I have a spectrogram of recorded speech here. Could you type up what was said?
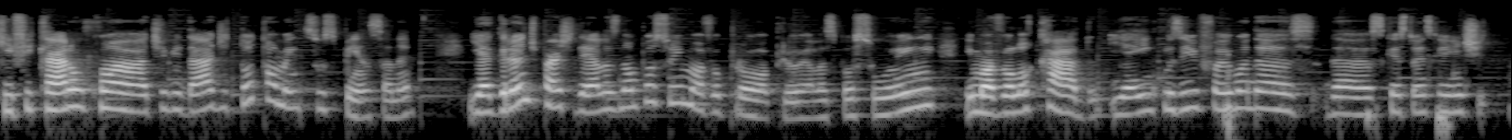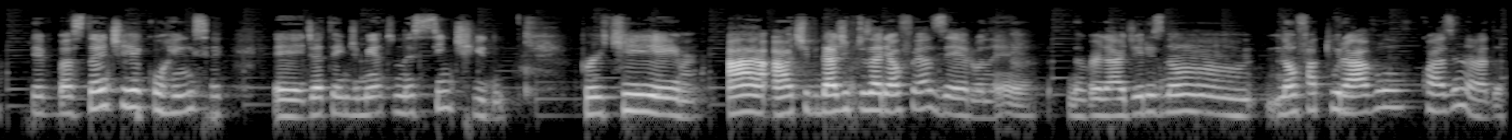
que ficaram com a atividade totalmente suspensa, né? E a grande parte delas não possui imóvel próprio, elas possuem imóvel locado. E aí, inclusive, foi uma das, das questões que a gente teve bastante recorrência é, de atendimento nesse sentido. Porque a, a atividade empresarial foi a zero, né? Na verdade, eles não, não faturavam quase nada.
